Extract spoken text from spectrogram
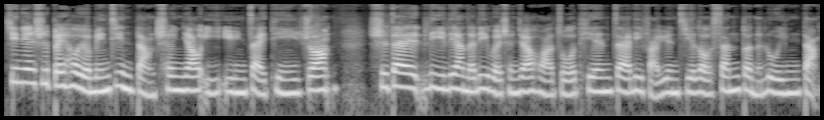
静电视背后有民进党撑腰疑云，再添一桩。时代力量的立委陈椒华昨天在立法院揭露三段的录音档，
